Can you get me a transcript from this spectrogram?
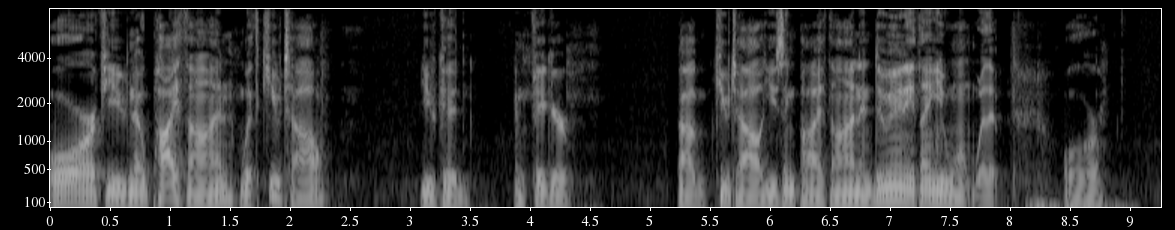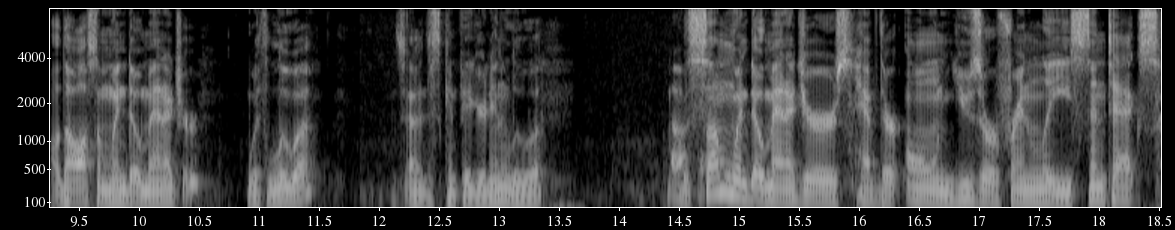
Or if you know Python with Qtile, you could configure uh, Qtile using Python and do anything you want with it. Or the awesome window manager with Lua. It's, uh, it's configured in Lua. Okay. But some window managers have their own user-friendly syntax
